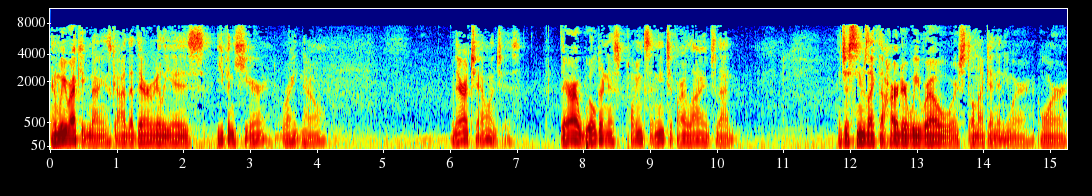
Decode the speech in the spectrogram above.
And we recognize, God, that there really is, even here, right now, there are challenges. There are wilderness points in each of our lives that it just seems like the harder we row, we're still not getting anywhere. Or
